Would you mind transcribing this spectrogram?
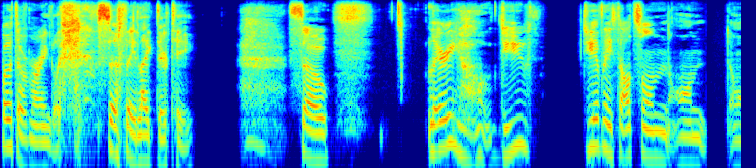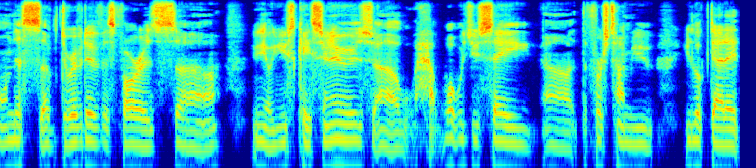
both of them are English, so they like their tea. So, Larry, do you do you have any thoughts on on on this uh, derivative as far as uh, you know use case scenarios? Uh, how, what would you say uh, the first time you you looked at it?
